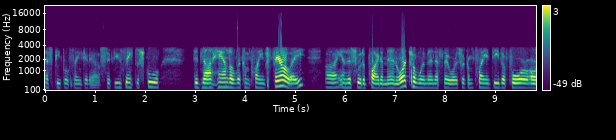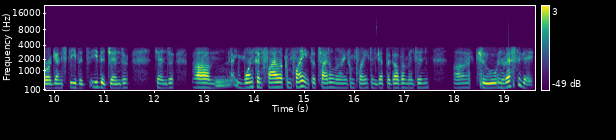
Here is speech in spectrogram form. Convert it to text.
as people think it is. If you think the school did not handle the complaint fairly, uh, and this would apply to men or to women if there was a complaint either for or against either either gender, gender, um, one can file a complaint, a Title IX complaint, and get the government in uh, to investigate.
